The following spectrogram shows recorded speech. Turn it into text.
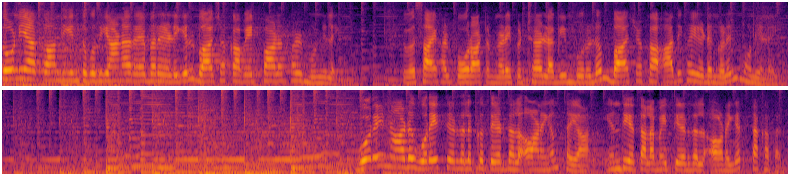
சோனியா காந்தியின் தொகுதியான ரேபரேலியில் பாஜக வேட்பாளர்கள் முன்னிலை. விவசாயிகள் போராட்டம் நடைபெற்ற லகிம்பூரிலும் பாஜக அதிக இடங்களில் முன்னிலை. ஒரே நாடு ஒரே தேர்தலுக்கு தேர்தல் ஆணையம் தயார். இந்திய தலைமை தேர்தல் ஆணையர் தகவல்.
